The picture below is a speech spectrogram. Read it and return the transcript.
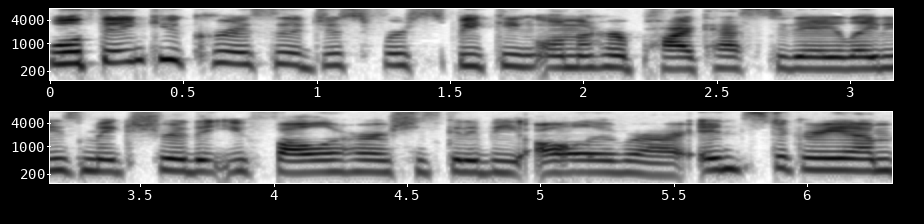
Well, thank you, Carissa, just for speaking on the, her podcast today. Ladies, make sure that you follow her. She's going to be all over our Instagram,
